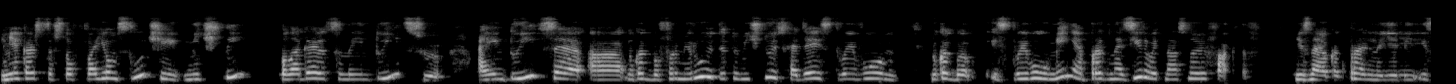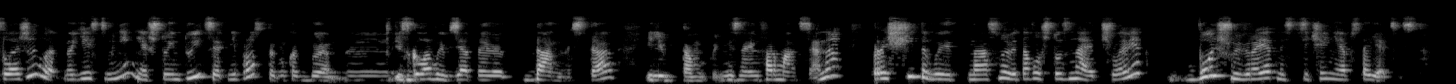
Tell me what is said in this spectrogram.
И мне кажется, что в твоем случае мечты полагаются на интуицию, а интуиция, а, ну, как бы формирует эту мечту, исходя из твоего, ну, как бы из твоего умения прогнозировать на основе фактов. не знаю, как правильно я ли изложила, но есть мнение, что интуиция это не просто, ну, как бы из головы взятая данность, да, или там, не знаю, информация. Она просчитывает на основе того, что знает человек, большую вероятность течения обстоятельств.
